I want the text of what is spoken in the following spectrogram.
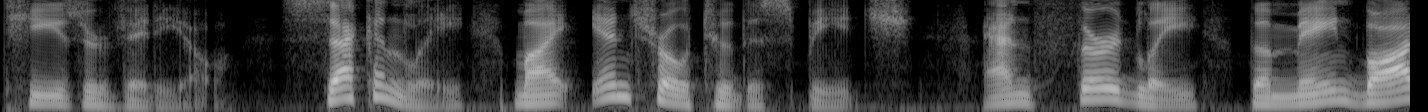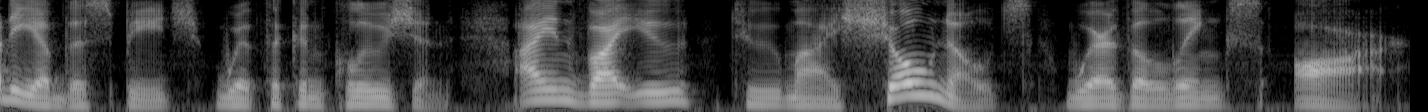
teaser video. Secondly, my intro to the speech. And thirdly, the main body of the speech with the conclusion. I invite you to my show notes where the links are.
